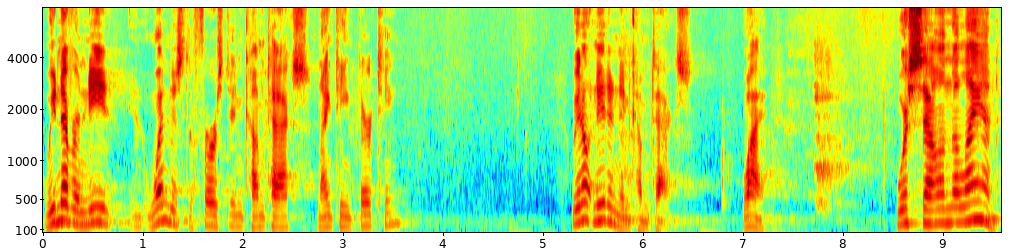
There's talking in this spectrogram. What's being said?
we never need, when is the first income tax? 1913? We don't need an income tax. Why? We're selling the land.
